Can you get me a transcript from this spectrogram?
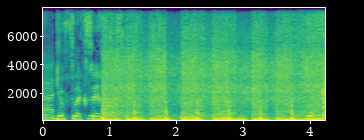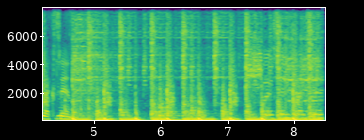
Got. You're flexing. You're flexing. Flexing, flexing.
